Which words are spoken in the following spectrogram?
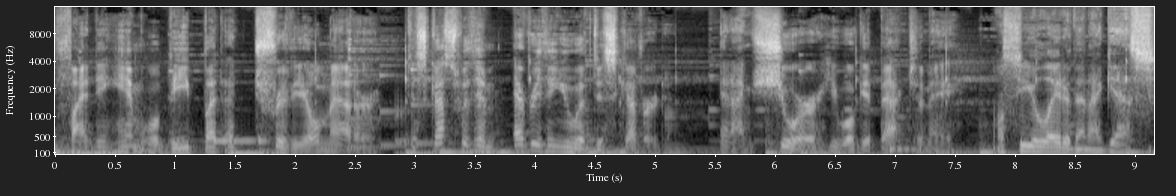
finding him will be but a trivial matter. Discuss with him everything you have discovered, and I'm sure he will get back to me. I'll see you later then, I guess.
